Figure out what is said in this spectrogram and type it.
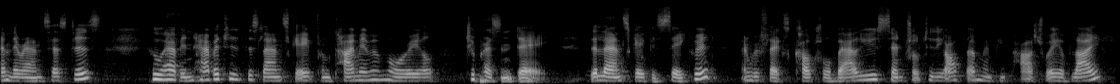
and their ancestors who have inhabited this landscape from time immemorial to present day. The landscape is sacred and reflects cultural values central to the O'odham and Piipaash way of life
